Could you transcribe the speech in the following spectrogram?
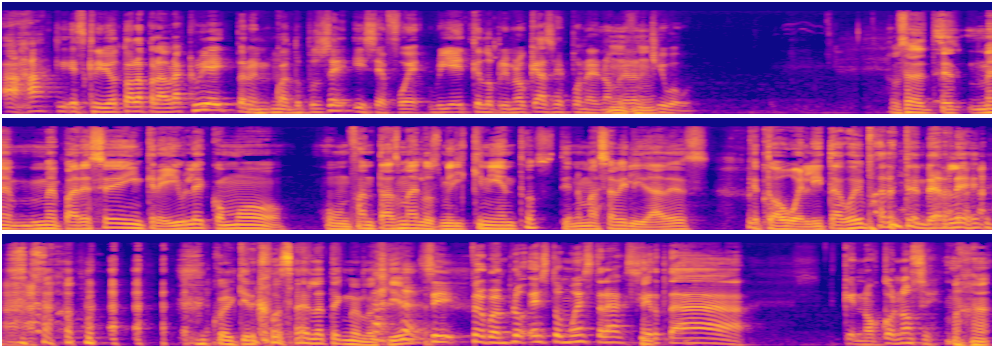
Ajá, escribió toda la palabra Create, pero en cuanto puse y se fue Create, que es lo primero que hace, poner el nombre del archivo. O sea, eh, me, me parece increíble cómo un fantasma de los 1500 tiene más habilidades que tu abuelita, güey, para entenderle cualquier cosa de la tecnología. Sí, pero por ejemplo, esto muestra cierta que no conoce. Ajá.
